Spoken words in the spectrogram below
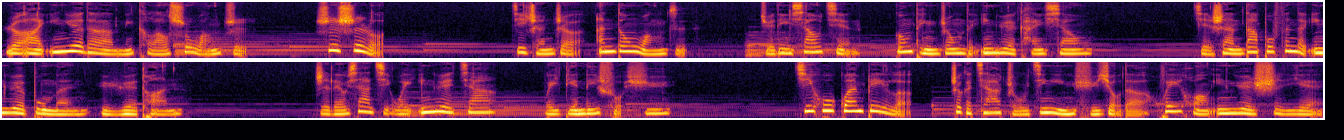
热爱音乐的尼克劳斯王子逝世了，继承者安东王子决定削减宫廷中的音乐开销，解散大部分的音乐部门与乐团，只留下几位音乐家为典礼所需。几乎关闭了这个家族经营许久的辉煌音乐事业，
